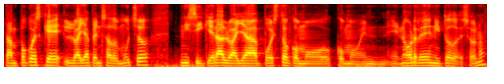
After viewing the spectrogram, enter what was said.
Tampoco es que lo haya pensado mucho, ni siquiera lo haya puesto como, como en, en orden y todo eso, ¿no?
